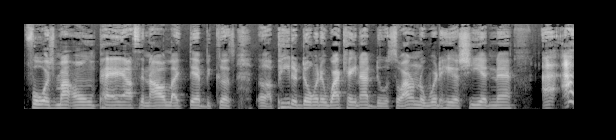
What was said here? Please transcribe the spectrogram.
forge my own path and all like that because uh, Peter doing it. Why can't I do it? So I don't know where the hell she at now. I,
